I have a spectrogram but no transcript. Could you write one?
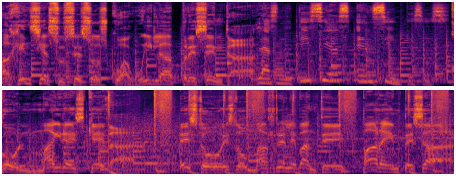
Agencia Sucesos Coahuila presenta Las noticias en síntesis. con Mayra Esqueda. Esto es lo más relevante para empezar.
